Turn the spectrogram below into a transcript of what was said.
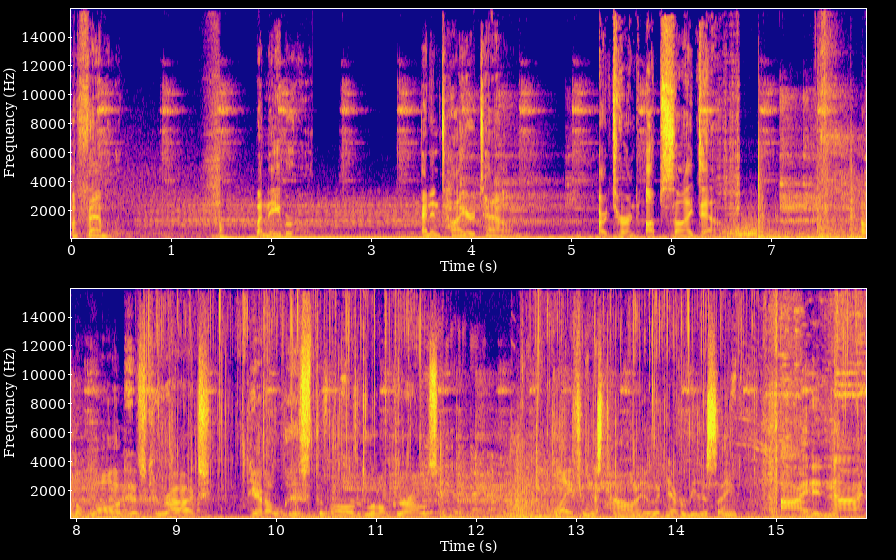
a family, a neighborhood, an entire town are turned upside down. On the wall in his garage, he had a list of all the little girls. Life in this town, it would never be the same. I did not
